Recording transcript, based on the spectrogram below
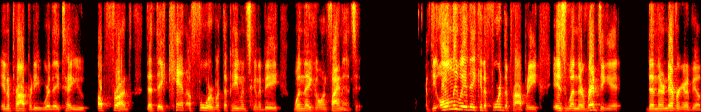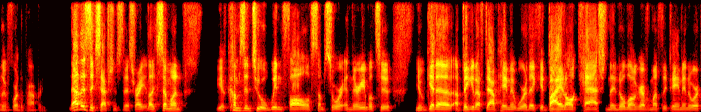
in a property where they tell you up front that they can't afford what the payment's going to be when they go and finance it. If the only way they can afford the property is when they're renting it, then they're never going to be able to afford the property. Now there's exceptions to this, right? Like someone you know, comes into a windfall of some sort and they're able to you know get a, a, big enough down payment where they could buy it all cash and they no longer have a monthly payment or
